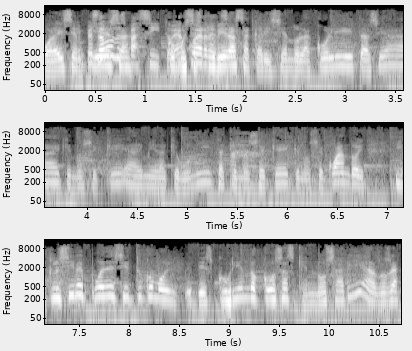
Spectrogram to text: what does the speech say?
Por ahí se Empezamos empieza. despacito, como ¿eh? si estuvieras acariciando la colita, así, ay, que no sé qué, ay, mira qué bonita, que no sé qué, que no sé cuándo. Inclusive puedes ir tú como descubriendo cosas que no sabías. O sea,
